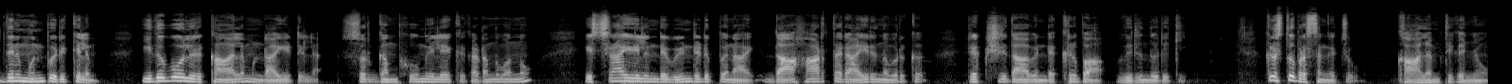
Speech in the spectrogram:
ഇതിനു മുൻപൊരിക്കലും ഇതുപോലൊരു കാലം ഉണ്ടായിട്ടില്ല. സ്വർഗം ഭൂമിയിലേക്ക് കടന്നുവന്നു. ഇസ്രായേലിന്റെ വീണ്ടെടുപ്പിനായി ദാഹാർത്തരായിരുന്നവർക്ക് രക്ഷിതാവിന്റെ കൃപ വിരുന്നൊരുക്കി. ക്രിസ്തു പ്രസംഗിച്ചു കാലം തികഞ്ഞു.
